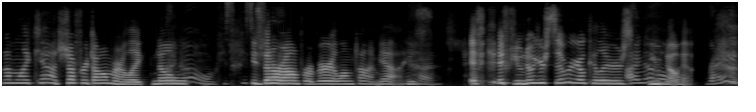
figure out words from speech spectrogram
and I'm like, yeah, it's Jeffrey Dahmer. Like, no, he's a piece of he's been shit. around for a very long time. Yeah, he's Yeah, If if you know your serial killers, I know. you know him. Right?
